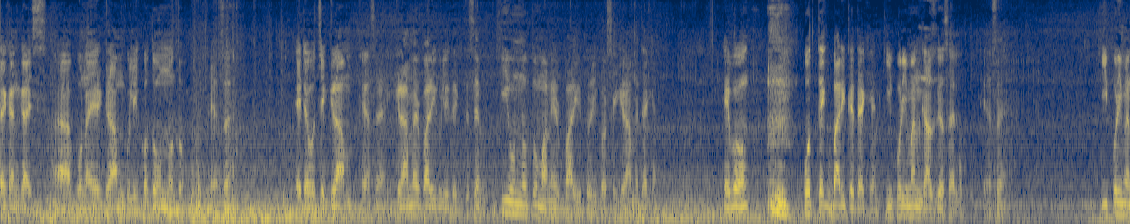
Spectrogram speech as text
দেখেন গাইস বোনাইয়ের গ্রামগুলি কত উন্নত। ঠিক আছে? এটা হচ্ছে গ্রাম, ঠিক আছে? গ্রামের বাড়িগুলি দেখতেছেন, কি উন্নত মানের বাড়ি তৈরি করছে গ্রামে, দেখেন। এবং প্রত্যেক বাড়িতে দেখেন, কি পরিমাণ গাছগাছালি, ঠিক আছে? কি পরিমাণ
